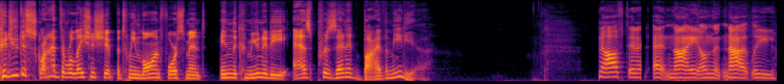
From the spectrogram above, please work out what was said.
could you describe the relationship between law enforcement in the community as presented by the media? Often at night on the nightly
